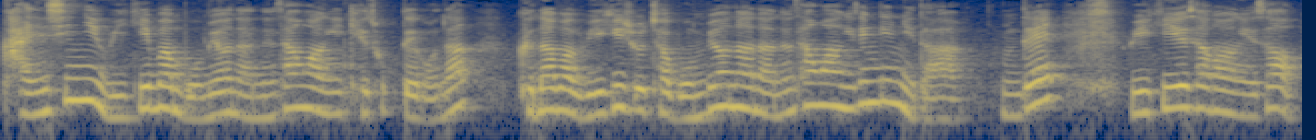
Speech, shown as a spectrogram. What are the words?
간신히 위기만 모면하는 상황이 계속되거나 그나마 위기조차 못 면하는 상황이 생깁니다. 근데 위기의 상황에서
